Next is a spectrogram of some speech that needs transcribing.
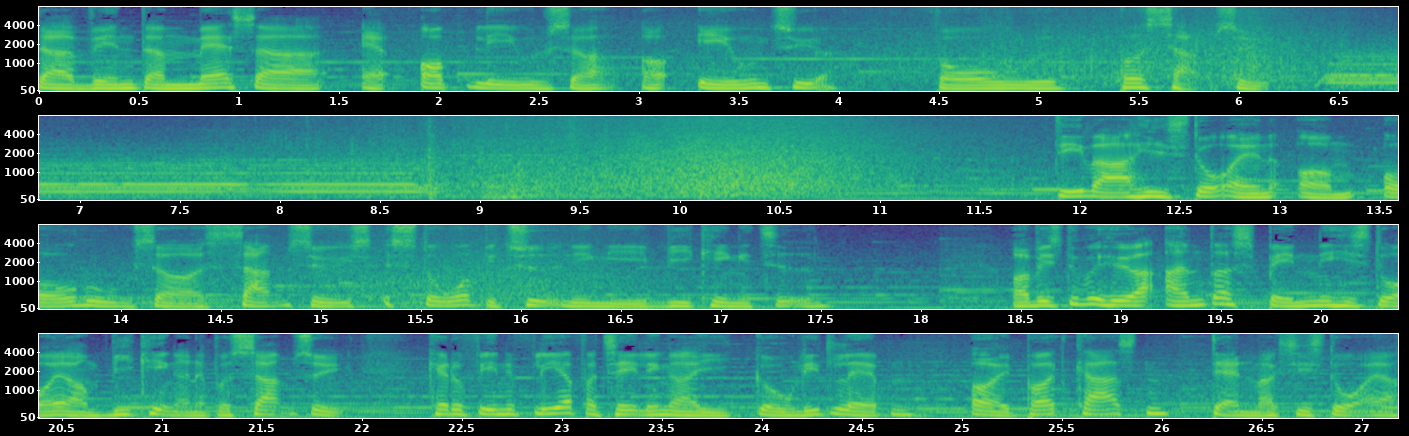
Der venter masser af oplevelser og eventyr forude på Samsø. Det var historien om Aarhus og Samsøs store betydning i vikingetiden. Og hvis du vil høre andre spændende historier om vikingerne på Samsø, kan du finde flere fortællinger i Go Little Appen og i podcasten Danmarks Historier.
